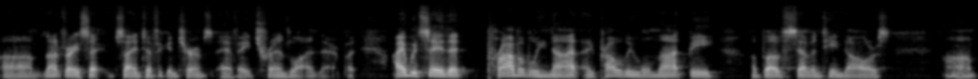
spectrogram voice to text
um, not very scientific in terms of a trend line there. But I would say that probably not. I probably will not be above seventeen dollars um,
